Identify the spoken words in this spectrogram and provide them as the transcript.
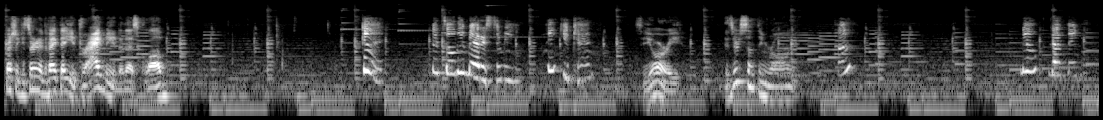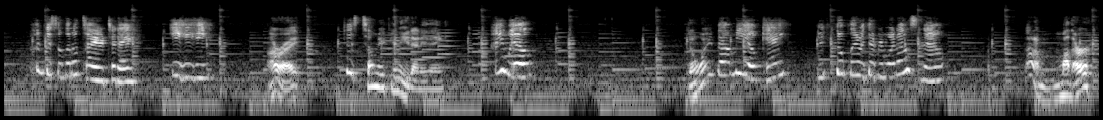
Especially considering the fact that you dragged me into this club. Good. That's all that matters to me. Thank you, Ken. Sayori, is there something wrong? Huh? No, nothing. I'm just a little tired today. Hee hee hee. Alright, just tell me if you need anything. I will. Don't worry About me, okay? You can go play with everyone else now. Not a mother.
